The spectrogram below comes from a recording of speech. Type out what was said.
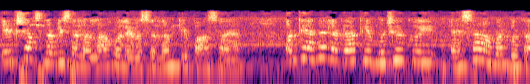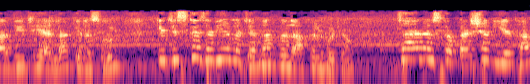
ایک شخص نبی صلی اللہ علیہ وسلم کے پاس آیا اور کہنے لگا کہ مجھے کوئی ایسا عمل بتا دیجیے اللہ کے رسول کہ جس کے ذریعے میں جنت میں داخل ہو جاؤں۔ ظاہر اس کا پیشن یہ تھا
